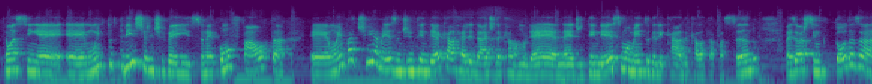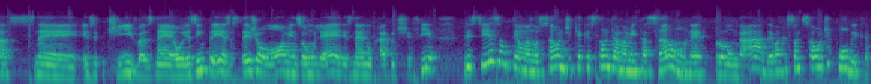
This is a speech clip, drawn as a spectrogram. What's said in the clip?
Então, assim, é, é muito triste a gente ver isso, né? Como falta é, uma empatia mesmo, de entender aquela realidade daquela mulher, né, de entender esse momento delicado que ela está passando. Mas eu acho assim, que todas as né, executivas, né, ou as empresas, sejam homens ou mulheres, né, no cargo de chefia, precisam ter uma noção de que a questão da amamentação, né, prolongada é uma questão de saúde pública.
